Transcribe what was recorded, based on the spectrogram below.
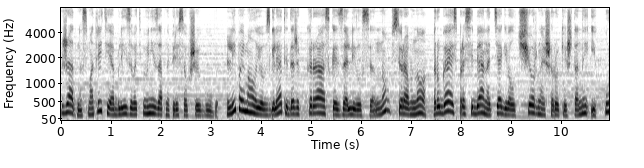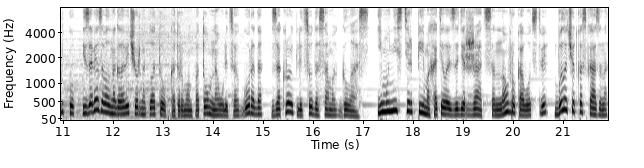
жадно смотреть и облизывать внезапно пересохшие губы. Ли поймал ее взгляд и даже краской залился, но все равно, ругаясь про себя, натягивал черные широкие штаны и куртку и завязывал на голове черный платок, которым он потом на улицах города закроет лицо до самых глаз. Ему нестерпимо хотелось задержаться, но в руководстве было четко сказано,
